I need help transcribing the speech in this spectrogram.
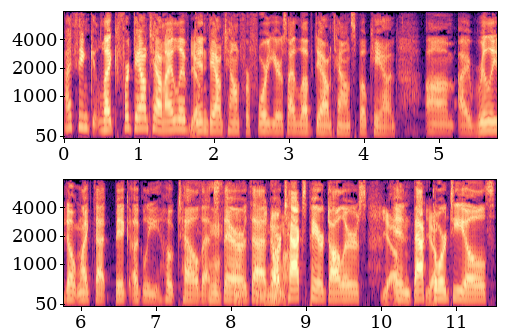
I think, like for downtown, I lived in downtown for four years. I love downtown Spokane. Um, I really don't like that big, ugly hotel that's there that You know, our taxpayer dollars Yeah. and backdoor Yep. deals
